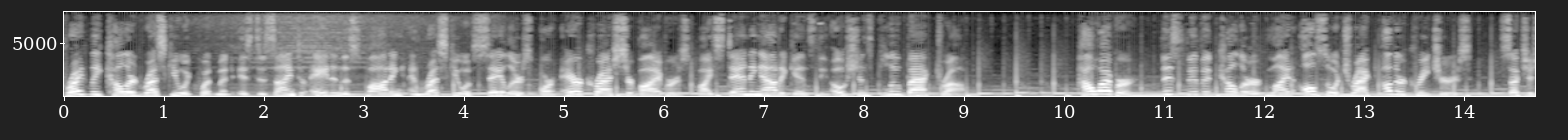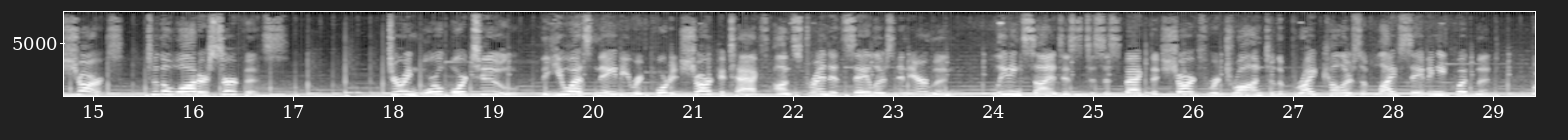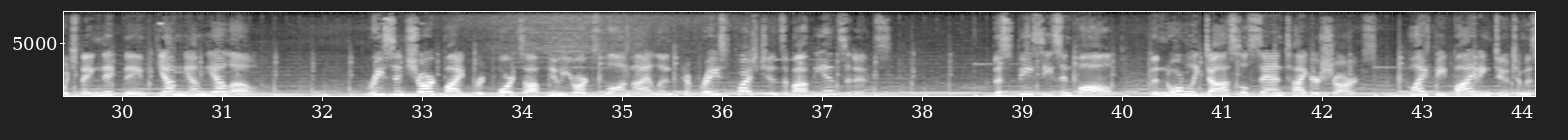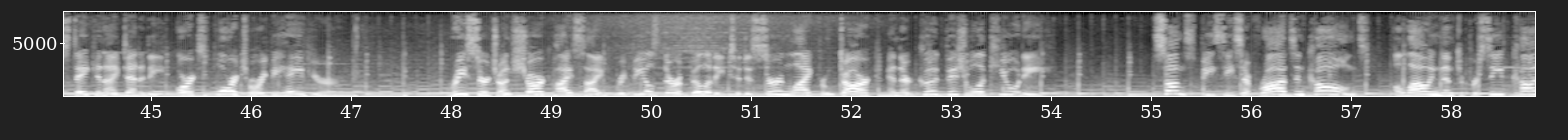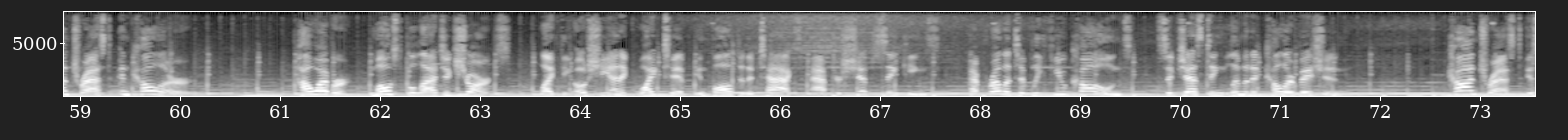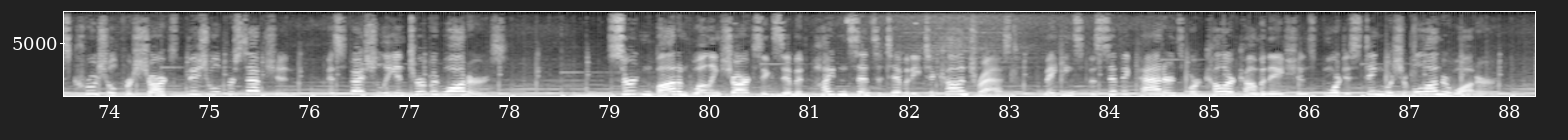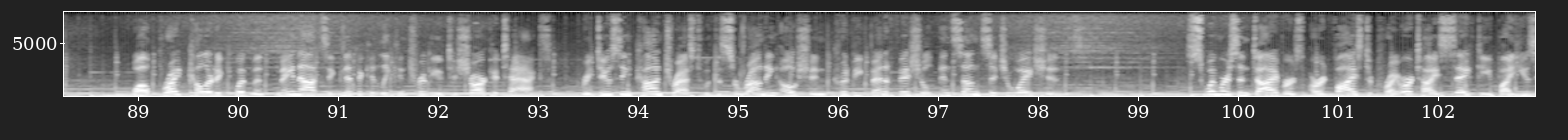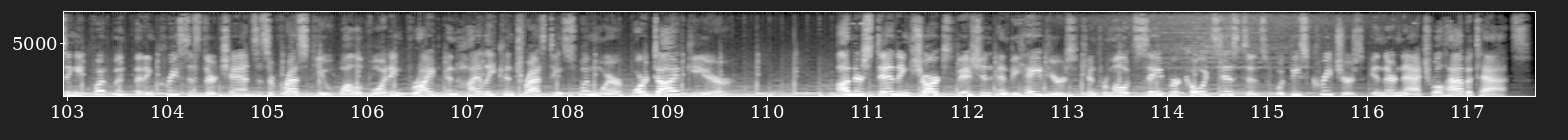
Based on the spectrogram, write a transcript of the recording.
Brightly colored rescue equipment is designed to aid in the spotting and rescue of sailors or air crash survivors by standing out against the ocean's blue backdrop. However, this vivid color might also attract other creatures, such as sharks, to the water's surface. During World War II, the U.S. Navy reported shark attacks on stranded sailors and airmen, leading scientists to suspect that sharks were drawn to the bright colors of life saving equipment, which they nicknamed Yum Yum Yellow. Recent shark bite reports off New York's Long Island have raised questions about the incidents. The species involved, the normally docile sand tiger sharks, might be biting due to mistaken identity or exploratory behavior. Research on shark eyesight reveals their ability to discern light from dark and their good visual acuity. Some species have rods and cones, allowing them to perceive contrast and color. However, most pelagic sharks, like the oceanic whitetip involved in attacks after ship sinkings, have relatively few cones, suggesting limited color vision. Contrast is crucial for sharks' visual perception, especially in turbid waters. Certain bottom-dwelling sharks exhibit heightened sensitivity to contrast, making specific patterns or color combinations more distinguishable underwater. While bright-colored equipment may not significantly contribute to shark attacks, reducing contrast with the surrounding ocean could be beneficial in some situations. Swimmers and divers are advised to prioritize safety by using equipment that increases their chances of rescue while avoiding bright and highly contrasting swimwear or dive gear. Understanding sharks' vision and behaviors can promote safer coexistence with these creatures in their natural habitats.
